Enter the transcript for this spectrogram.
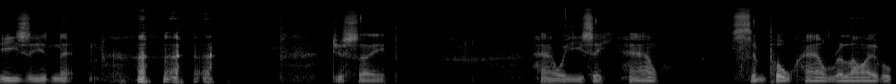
Easy, isn't it? Just saying. How easy, how simple, how reliable.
